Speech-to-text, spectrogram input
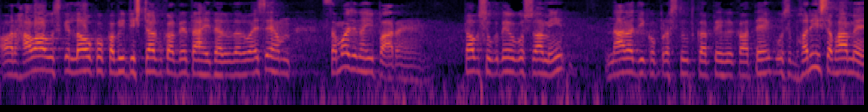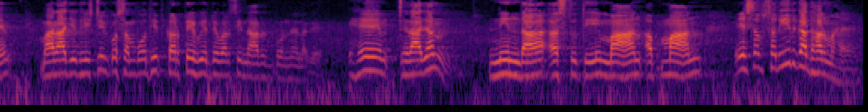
और हवा उसके लव को कभी डिस्टर्ब कर देता है इधर उधर वैसे हम समझ नहीं पा रहे हैं। तब सुखदेव गोस्वामी नारद जी को प्रस्तुत करते हुए कहते हैं कि उस भरी सभा में महाराज युधिष्ठिर को संबोधित करते हुए देवर्षि नारद बोलने लगे हे राजन निंदा स्तुति मान अपमान ये सब शरीर का धर्म है।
